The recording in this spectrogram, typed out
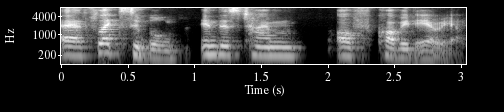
uh, flexible in this time of covid area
